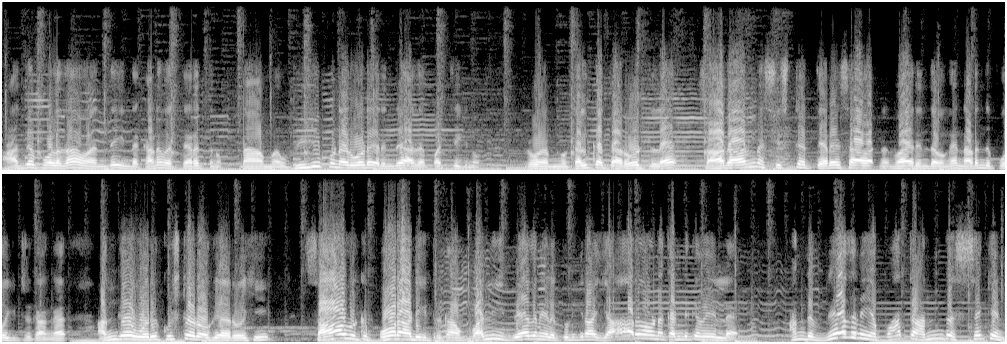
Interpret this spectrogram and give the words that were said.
அதை போலதான் வந்து இந்த கனவை திறத்தணும். நாம் விழிப்புணர்வோடு இருந்து அதை பற்றிக்கணும். ரோ- கல்கத்தா ரோட்டில் சாதாரண சிஸ்டர் தெரசாவா இருந்தவங்க நடந்து போய்கிட்டு இருக்காங்க. அங்கே ஒரு குஷ்டரோக ரோகி சாவுக்கு போராடிக்கிட்டு இருக்கான். வலி வேதனையில் துடிக்கிறான் யாரும் அவனை கண்டுக்கவே இல்லை. அந்த வேதனையை பார்த்த அந்த செகண்ட்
